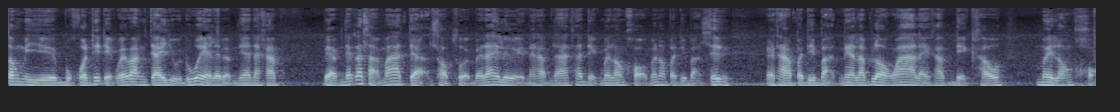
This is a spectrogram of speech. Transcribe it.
ต้องมีบุคคลที่เด็กไว้วางใจอยู่ด้วยอะไรแบบนี้นะครับ แบบนี้ก็สามารถจะสอบสวนไปได้เลยนะครับนะถ้าเด็กไม่ร้องขอไม่ต้องปฏิบัติ ซึ่งในทางปฏิบัติเนี่ยรับรองว่าอะไรครับ เด็กเขาไม่ร้องขอ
